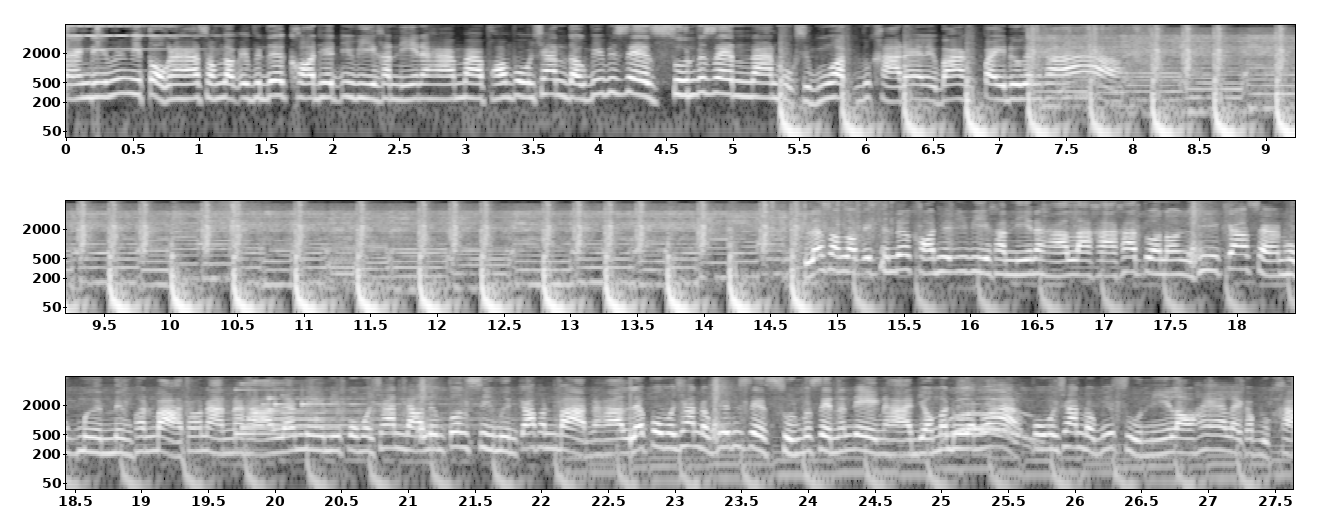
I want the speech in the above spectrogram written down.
แรงดีไม่มีตกนะคะสำหรับ e f e n d e r Cross HEV คันนี้นะคะ มาพร้อมโปรโมชั่นดอกเบี้ยพิเศษ 0%นาน 60 งวด ลูกค้าได้อะไรบ้างไปดูกันค่ะ และสำหรับ Extender Cross HEV คันนี้นะคะ ราคาค่าตัวนอนอยู่ที่ 961,000 บาทเท่านั้นนะคะ และเมย์มีโปรโมชั่นดาวเริ่มต้น 49,000 บาทนะคะ และโปรโมชั่นดอกเบี้ยพิเศษ 0%นั่นเองนะคะ เดี๋ยวมาดูกันว่าโปรโมชั่นดอกเบี้ยศูนย์นี้เราให้อะไรกับลูกค้า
